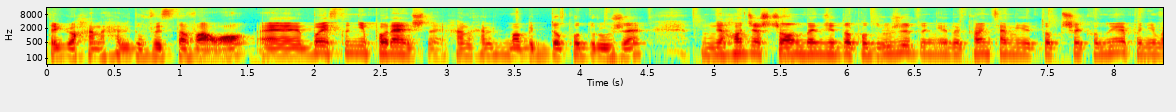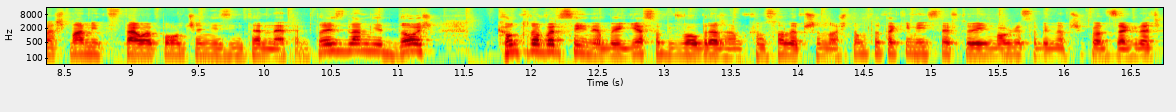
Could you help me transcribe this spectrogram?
tego handheldu wystawało, e, bo jest to nieporęczny. Handheld ma być do podróży, No, chociaż czy on będzie do podróży, to nie do końca mnie to przekonuje, ponieważ ma mieć stałe połączenie z internetem. To jest dla mnie dość kontrowersyjne, bo jak ja sobie wyobrażam konsolę przenośną, to takie miejsce, w której mogę sobie na przykład zagrać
